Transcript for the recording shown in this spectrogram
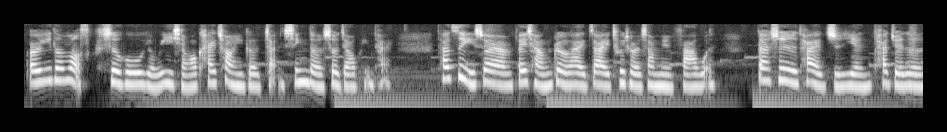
而 Elon Musk 似乎有意想要开创一个崭新的社交平台。他自己虽然非常热爱在 Twitter 上面发文，但是他也直言，他觉得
